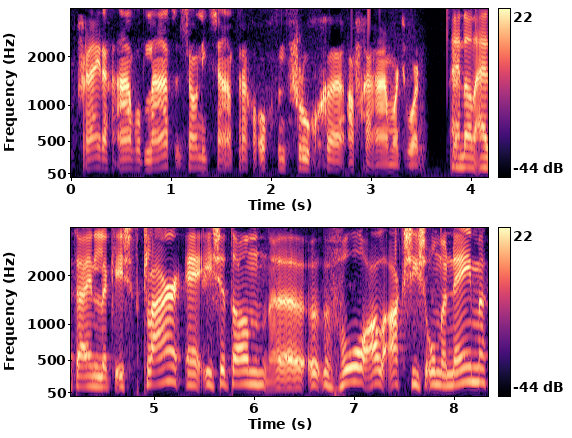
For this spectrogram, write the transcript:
vrijdagavond laat, zo niet zaterdagochtend vroeg afgehamerd worden. En dan uiteindelijk is het klaar. Is het dan uh, vol alle acties ondernemen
